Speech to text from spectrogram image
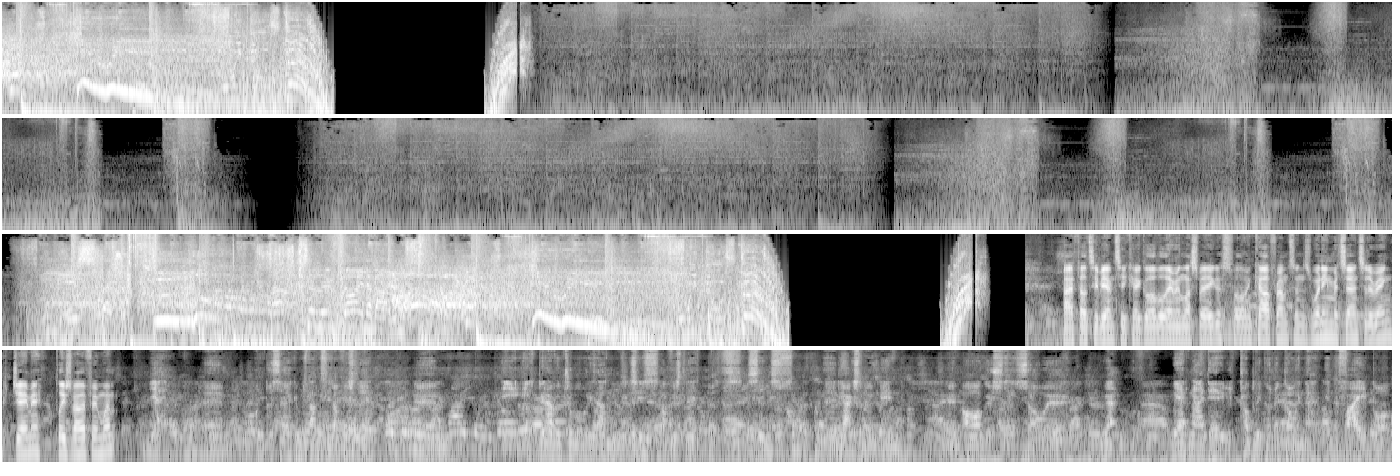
IFL TV MTK Global here in Las Vegas following Carl Frampton's winning return to the ring. Jamie, pleased with how everything went? Yeah, the circumstances, obviously. Um, he, he's been having trouble with his hand, which is obviously since uh, the accident in um, August. So uh, we, had, we had an idea he was probably going to go in the in the fight, but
